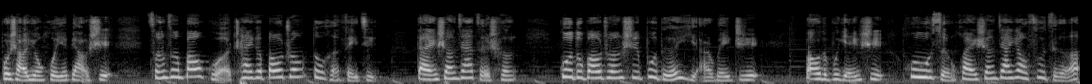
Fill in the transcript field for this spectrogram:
不少用户也表示，层层包裹拆个包装都很费劲。但商家则称，过度包装是不得已而为之，包的不严实，货物损坏，商家要负责，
